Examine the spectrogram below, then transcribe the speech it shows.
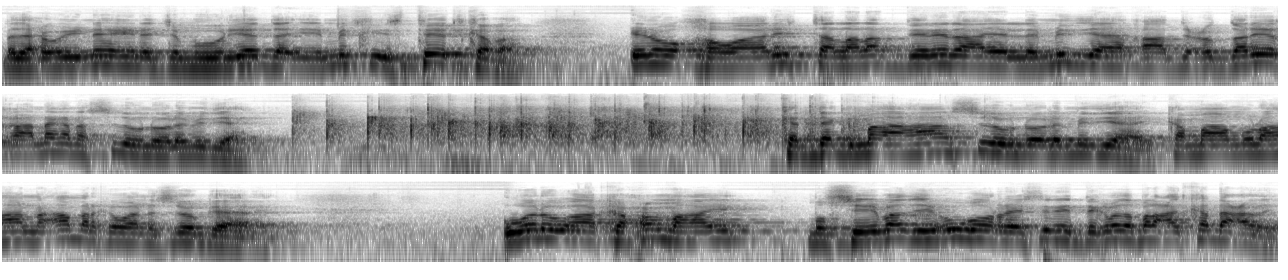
madaxweynahayna jamhuuriyadda iyo midka isteedkaba inuu khawaarijta lala diriraayo la mid yahay qaadicu dariiqa annagana siduu noola mid yahay ka degma ahaan siduu noola mid yahay ka maamul ahaanna amarka waana soo gaaray. Walow aa ka xumahay musiibadii ugu horreysay inay degmada balcad ka dhacday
